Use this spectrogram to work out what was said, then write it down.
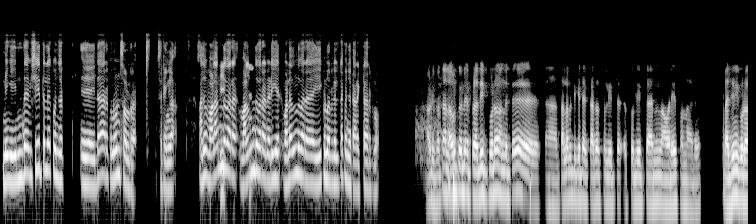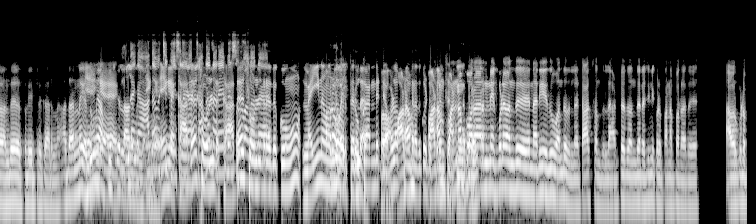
நீங்க இந்த விஷயத்துல கொஞ்சம் இதா இருக்கணும்னு சொல்றேன். சரிங்களா? அது வளர்ந்து வர வளர்ந்து வர நடிகர் வளர்ந்து வர இயக்குனர்கள்ட்ட கொஞ்சம் கரெக்டா இருக்கணும். அப்படி பார்த்தா லவ் டுடே பிரதீப் கூட வந்துட்டு தளபதி கிட்ட கதை சொல்லிட்டு சொல்லியிருக்காருன்னு அவரே சொன்னாரு. ரஜினி கூட வந்து சொல்லிட்டு இருக்காருன்னு அது எதுவுமே கதை சொல்றதுக்கும் லைனை வந்து ஒருத்தர் உட்கார்ந்து டெவலப் படம் பண்றதுக்கும் படம் டிஃபரன்ஸ் பண்ண போறாருன்னே கூட வந்து நிறைய இது வந்தது இல்ல டாக்ஸ் வந்தது இல்ல அடுத்தது வந்து ரஜினி கூட பண்ண போறாரு. அவர் கூட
